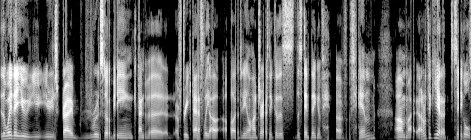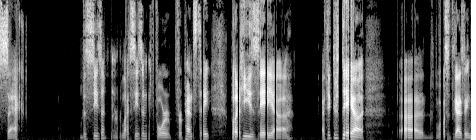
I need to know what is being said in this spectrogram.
the way that you, you, you described Rousseau being kind of a, a freak athlete, uh, uh, Danielle Hunter, I think of this the same thing of of him. Um, I, I don't think he had a single sack this season or last season for for Penn State, but he's a. Uh, I think there's a. Uh, uh, what's this guy's name?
